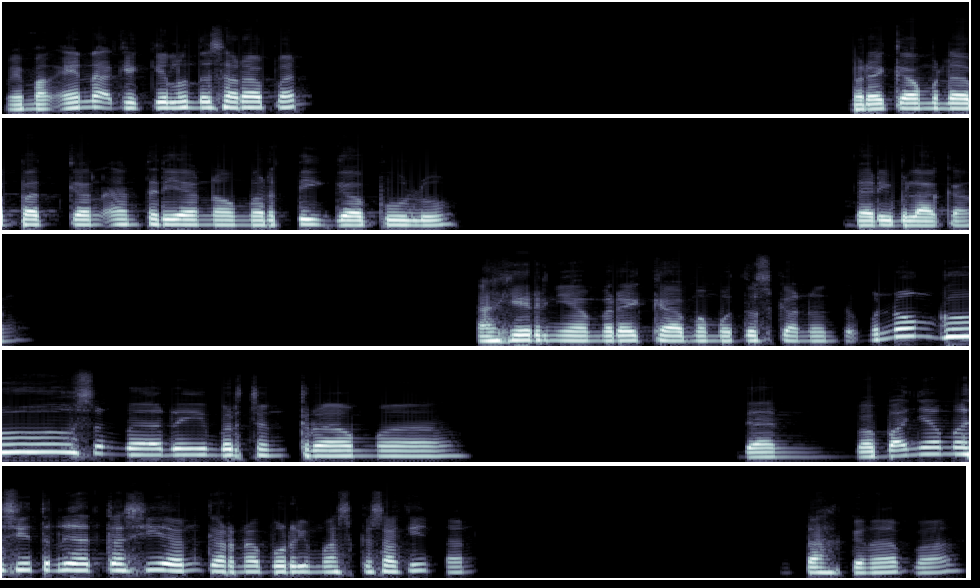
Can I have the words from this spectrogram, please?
Memang enak kikil untuk sarapan. Mereka mendapatkan antrian nomor 30 dari belakang. Akhirnya mereka memutuskan untuk menunggu sembari bercengkrama. Dan bapaknya masih terlihat kasihan karena Purimas kesakitan. Entah kenapa.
